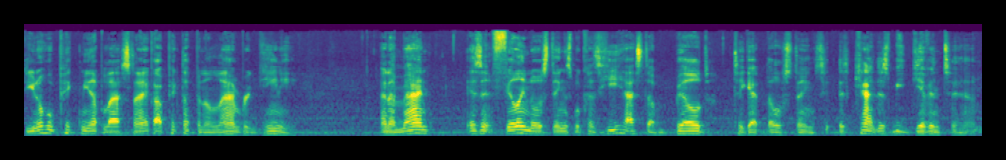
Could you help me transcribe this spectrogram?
Do you know who picked me up last night? I got picked up in a Lamborghini. And a man isn't feeling those things because he has to build to get those things. It can't just be given to him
